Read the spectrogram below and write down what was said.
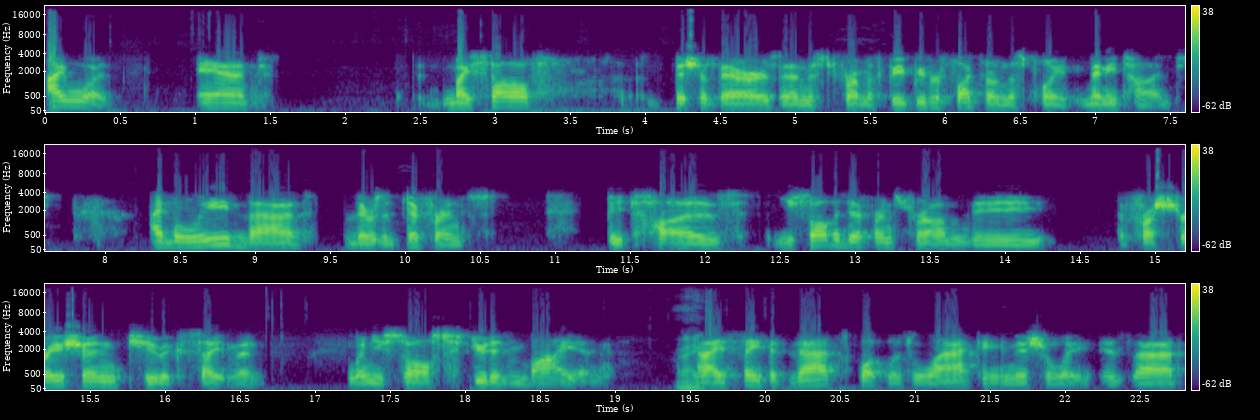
I would, and myself, Bishop Barres, and Mr. Fromuth, we, we reflected on this point many times. I believe that there's a difference because you saw the difference from the the frustration to excitement when you saw student buy-in. Right. And I think that that's what was lacking initially is that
